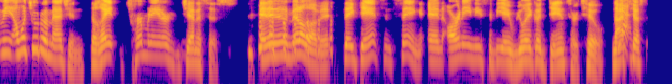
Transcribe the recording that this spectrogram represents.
mean, I want you to imagine the late Terminator Genisys, and in the middle of it, they dance and sing, and Arnie needs to be a really good dancer too, not Yeah. just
